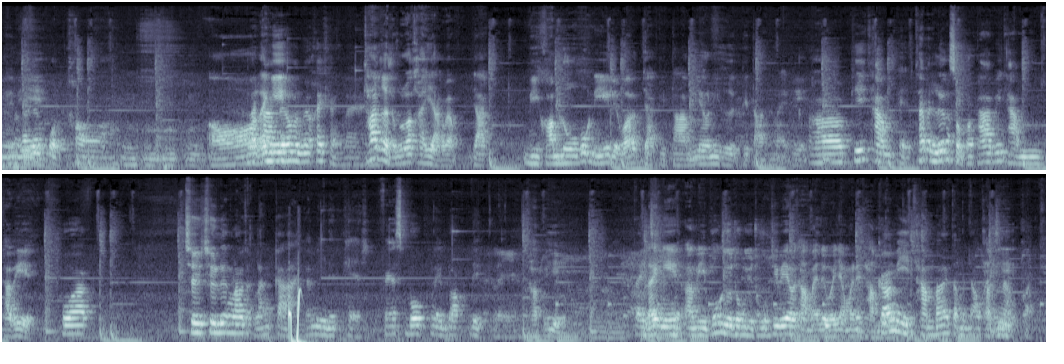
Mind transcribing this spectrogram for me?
ใช่ไหมแล้วก็พี่จะปวดคออืมอืมอืมอืมอ๋อแล้วแล้วกล้ามงี้ เนื้อมันไม่ค่อยแข็งแรง ถ้าเกิดสมมติว่าใครอยากแบบอยากมีความรู้พวกนี้หรือว่าอยากติดตามพี่เที่ยวนี่คือติดตามทางไหนพี่เอ่อพี่ทำเพจถ้าเป็นเรื่องสุขภาพพี่ทำครับพี่พวกชื่อชื่อเรื่องเล่าจากร่างกายก็มีในเพจ Facebook ในบล็อกดิอะไรอย่างเงี้ยครับพี่ แต่แล้วอย่างงี้อะมีพวกยูทูบยูทูบที่พี่เที่ยวทำไหมหรือว่ายังไม่ได้ทำ ก็มีทำบ้างแต่มันเอาครัพับฒพี่นาพอดแค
